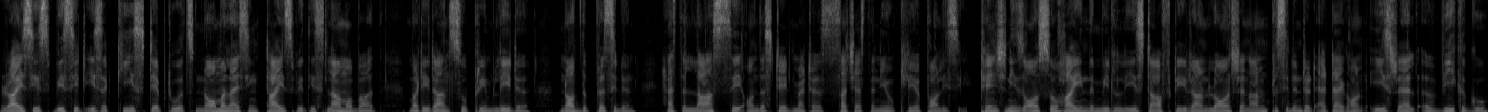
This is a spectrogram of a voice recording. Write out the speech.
Raisi's visit is a key step towards normalizing ties with Islamabad, but Iran's supreme leader, not the president, has the last say on the state matters such as the nuclear policy. Tension is also high in the Middle East after Iran launched an unprecedented attack on Israel a week ago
